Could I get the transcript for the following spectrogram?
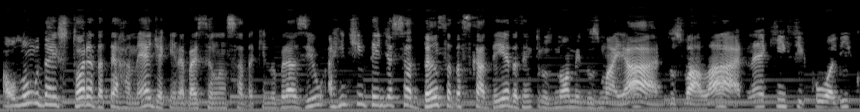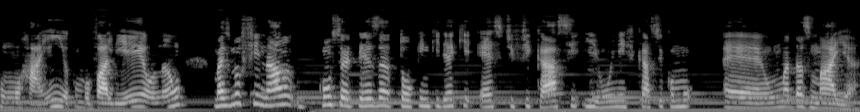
Ao longo da história da Terra-média, que ainda vai ser lançada aqui no Brasil, a gente entende essa dança das cadeiras entre os nomes dos Maiar, dos Valar, né? quem ficou ali como rainha, como Valier ou não, mas no final, com certeza, Tolkien queria que Este ficasse e Uinen ficasse como é, uma das Maia.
